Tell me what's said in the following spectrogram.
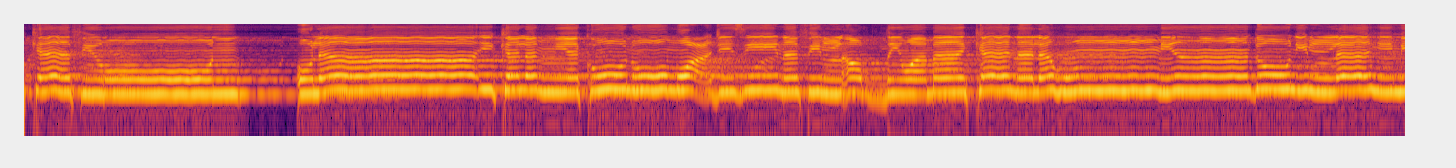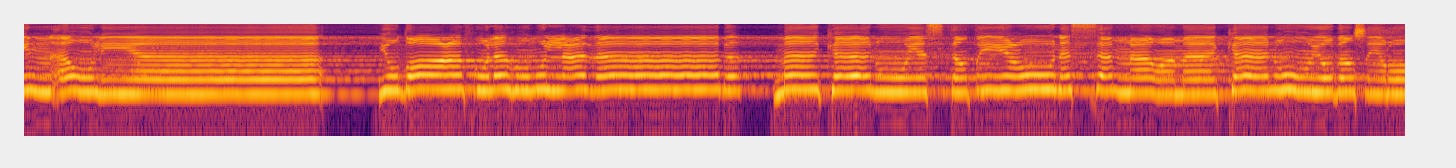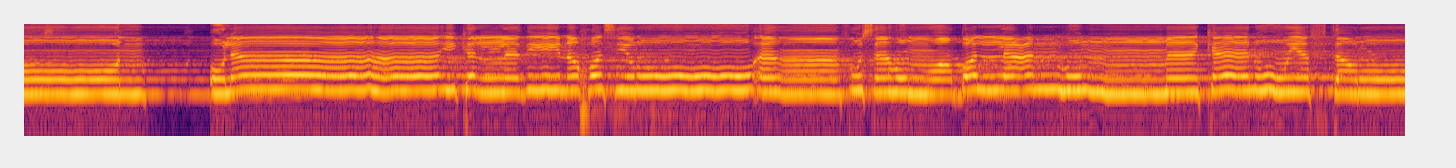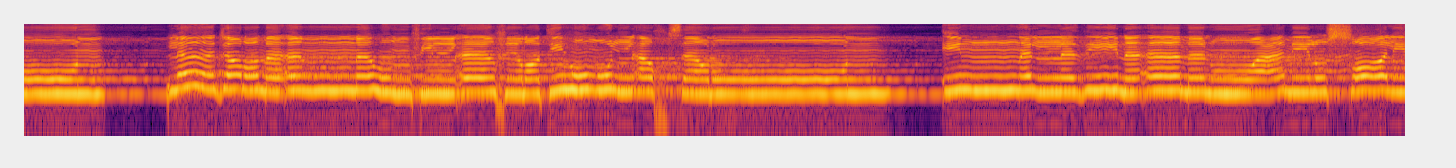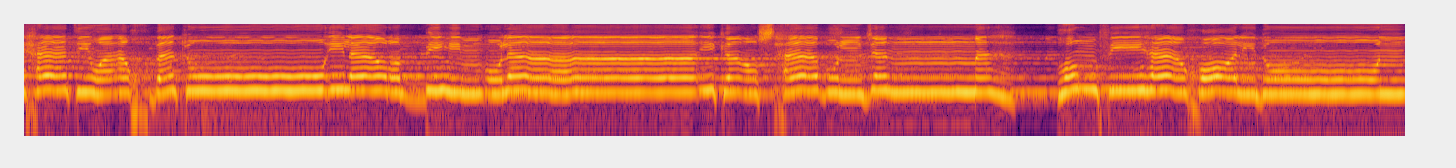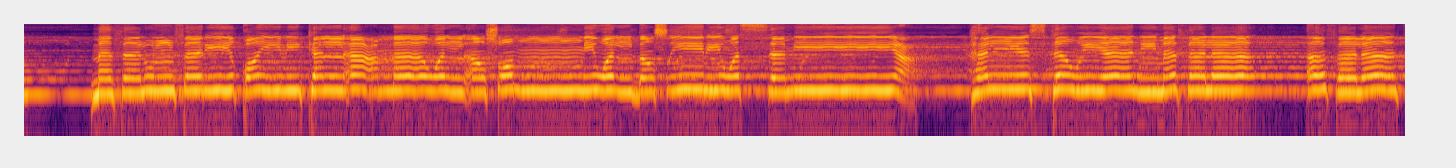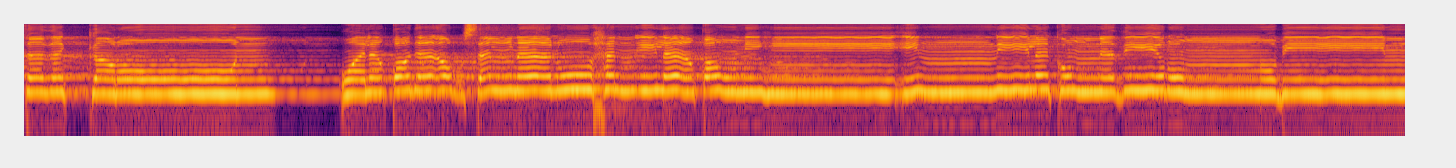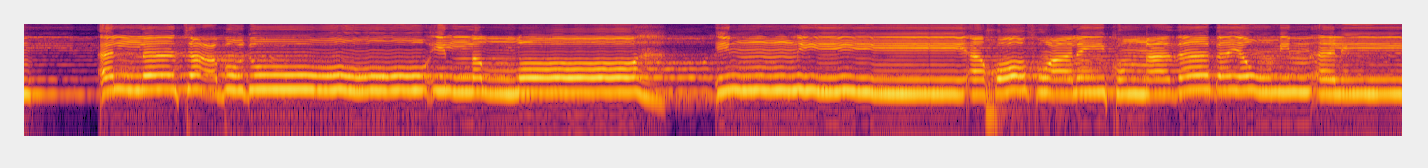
كافرون. أولئك لم يكونوا معجزين في الأرض وما كان لهم خسروا أنفسهم وضل عنهم ما كانوا يفترون. لا جرم أنهم في الآخرة هم الأخسرون. إن الذين آمنوا وعملوا الصالحات وأخبتوا إلى ربهم أولئك أصحاب الجنة هم فيها خالدون. مثل الفريقين كالأعمى والأصم والبصير والسميع. هل يستويان مثلا؟ أفلا تذكرون. ولقد أرسلنا نوحا إلى قومه إني لكم نذير مبين. ألا تعبدوا إلا الله. إني أخاف عليكم عذاب يوم أليم.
